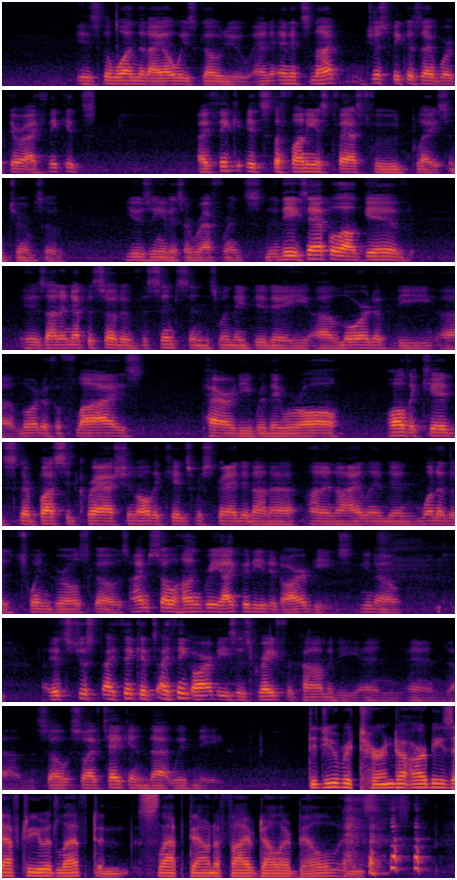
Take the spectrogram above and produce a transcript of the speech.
is the one that I always go to. And and it's not just because I work there. I think it's I think it's the funniest fast food place in terms of using it as a reference. The, the example I'll give is on an episode of The Simpsons when they did a uh, Lord of the uh, Lord of the Flies parody where they were all all the kids their bus had crashed and all the kids were stranded on a on an island and one of the twin girls goes I'm so hungry I could eat at Arby's you know It's just I think it's I think Arby's is great for comedy, and and um, so so I've taken that with me. Did you return to Arby's after you had left and slap down a five dollar bill and s-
